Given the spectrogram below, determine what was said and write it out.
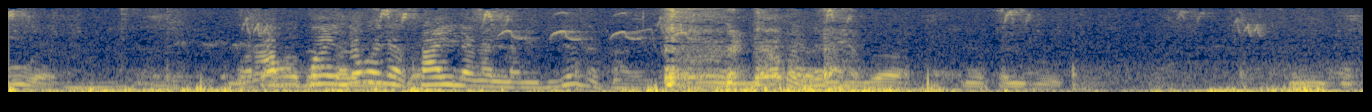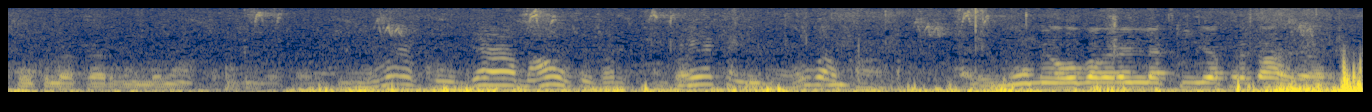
हुआ और आप कोई ना वजह साई लगन लगी दिया हो इनको खोखला कर दूँगा मैं जहाँ भाव से कर होगा अरे मुँह में होगा वरन लकी प्रकाश।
